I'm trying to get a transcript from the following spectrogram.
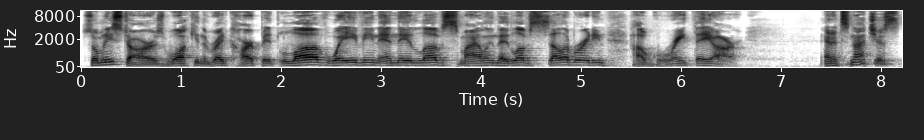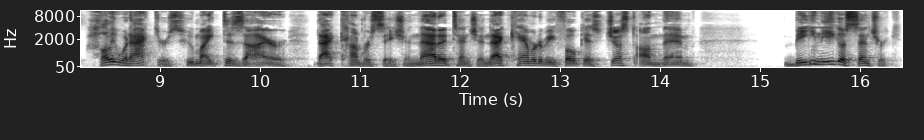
So many stars walking the red carpet, love waving, and they love smiling. They love celebrating how great they are. And it's not just Hollywood actors who might desire that conversation, that attention, that camera to be focused just on them. being egocentric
